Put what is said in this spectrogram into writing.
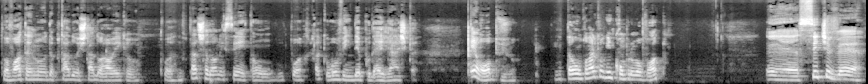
Tu vota aí no deputado estadual aí que eu Pô, deputado estadual nem sei, então, pô, claro que eu vou vender por 10 reais, cara. É óbvio. Então, tomara que alguém compre o meu voto. É, se tiver.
